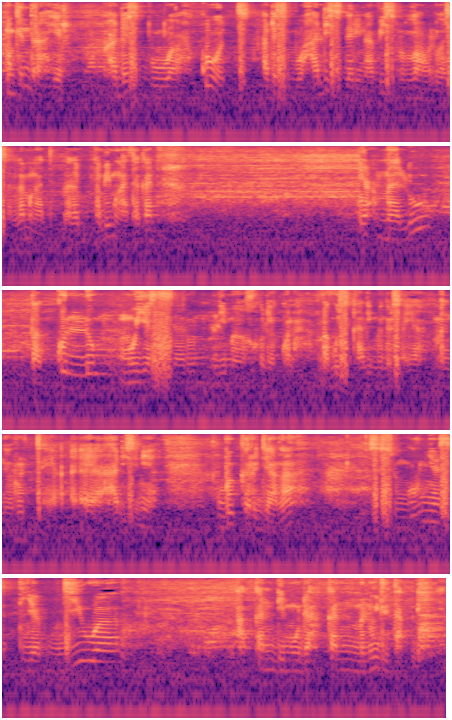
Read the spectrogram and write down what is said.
mungkin terakhir ada sebuah quote ada sebuah hadis dari Nabi Shallallahu Alaihi Wasallam Nabi mengatakan ya'malu fakullum muyassarun lima khuliqalah bagus sekali menurut saya menurut saya eh, hadis ini ya. Bekerjalah sesungguhnya setiap jiwa akan dimudahkan menuju takdirnya.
